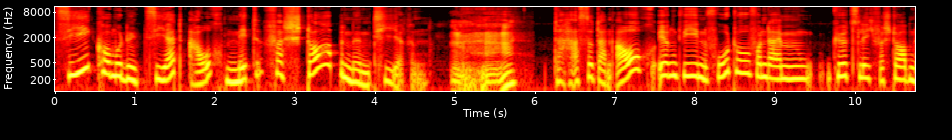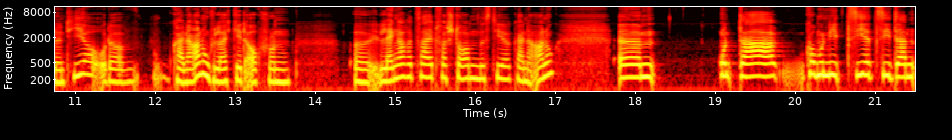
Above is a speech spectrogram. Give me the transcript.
Sie kommuniziert auch mit verstorbenen Tieren. Da hast du dann auch irgendwie ein Foto von deinem kürzlich verstorbenen Tier oder keine Ahnung, vielleicht geht auch schon äh, längere Zeit verstorbenes Tier, keine Ahnung. Ähm, und da kommuniziert sie dann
